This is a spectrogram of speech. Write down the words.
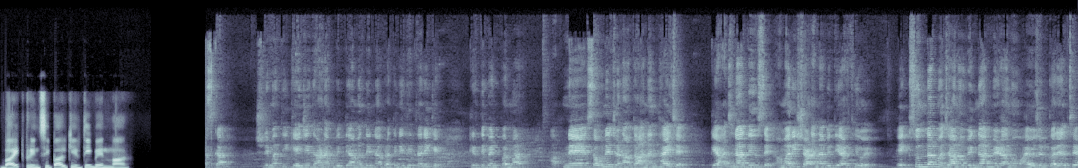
બાઇટ પ્રિન્સિપાલ કીર્તિબેન માર. નમસ્કાર. શ્રીમતી કેજી ધાણક વિદ્યા મંદિરના પ્રતિનિધિ તરીકે કીર્તિબેન પરમાર, આપને સૌને જણાવતા આનંદ થાય છે કે આજના દિવસે અમારી શાળાના વિદ્યાર્થીઓએ એક સુંદર મજાનો વિજ્ઞાન મેળાનું આયોજન કરેલ છે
